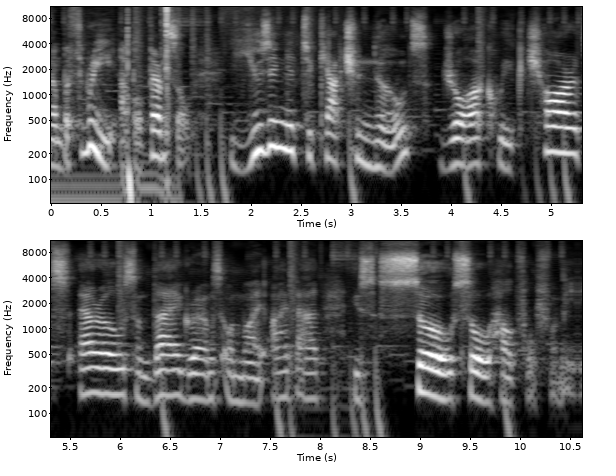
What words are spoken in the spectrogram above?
Number three, Apple Pencil using it to capture notes, draw quick charts, arrows, and diagrams on my iPad is so, so helpful for me.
